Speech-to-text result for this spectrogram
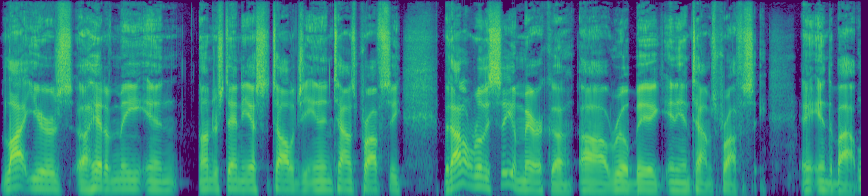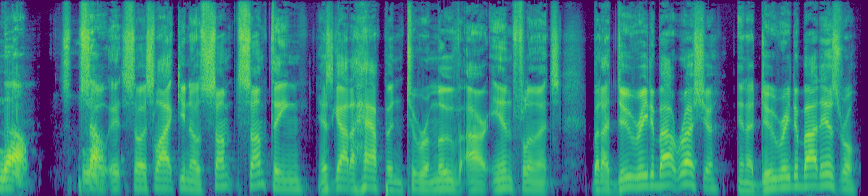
light years ahead of me in understanding eschatology and end times prophecy, but I don't really see America uh, real big in end times prophecy in, in the Bible. No, So no. it's so it's like you know some something has got to happen to remove our influence. But I do read about Russia, and I do read about Israel,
